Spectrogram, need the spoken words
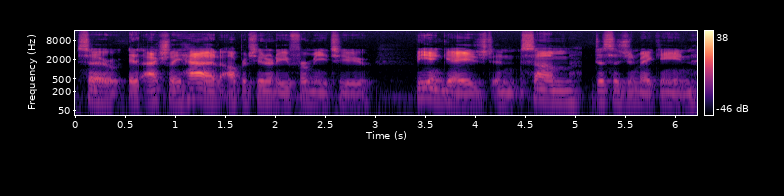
So it actually had opportunity for me to be engaged in some decision making,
